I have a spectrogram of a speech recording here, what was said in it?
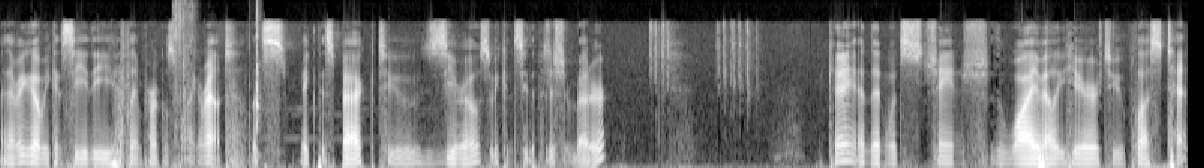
And there we go, we can see the flame particles flying around. Let's make this back to zero so we can see the position better. Okay, and then let's change the y value here to plus 10.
